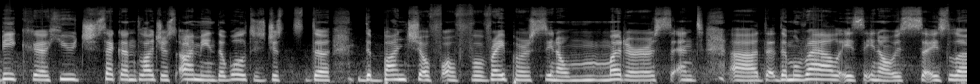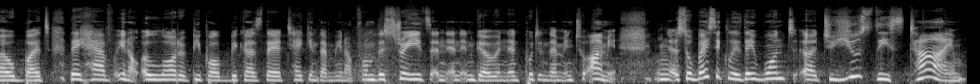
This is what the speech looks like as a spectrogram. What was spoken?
big, uh, huge, second largest army in the world is just the the bunch of of rapers, you know, murderers, and uh, the, the morale is, you know, is is low, but they have you know a lot of people because they're taking them you know from the streets and, and, and going and putting them into army. Mm, so basically they want uh, to use this time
